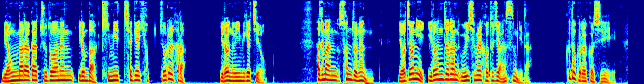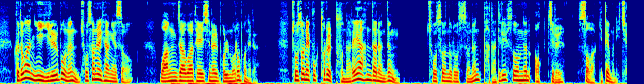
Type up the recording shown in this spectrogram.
명나라가 주도하는 이른바 기미책에 협조를 하라. 이런 의미겠지요. 하지만 선조는 여전히 이런저런 의심을 거두지 않습니다. 그도 그럴 것이 그동안 이 일본은 조선을 향해서 왕자와 대신을 볼모로 보내라. 조선의 국토를 분할해야 한다는 등 조선으로서는 받아들일 수 없는 억지를 써왔기 때문이죠.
